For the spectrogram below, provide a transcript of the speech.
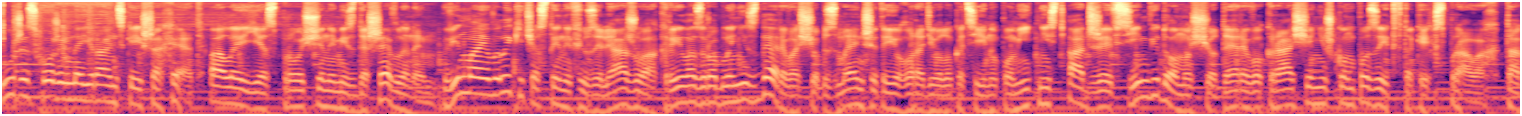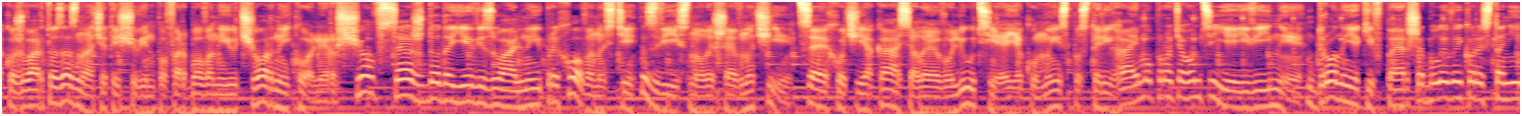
дуже схожий на іранський шахет, але є спрощеним і здешевленим. Він має великі частини фюзеляжу, а крила зроблені з дерева, щоб зменшити його радіолокаційну помітність, адже всім відомо, що дерево краще ніж композит в таких справах. Також варто зазначити, що він пофарбований у чорний колір, що все ж додає візуальної прихованості, звісно, лише вночі. Це, хоч якась, але еволюція, яку ми спостерігаємо протягом цієї війни. Дрони, які вперше були використані,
